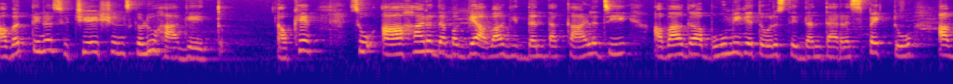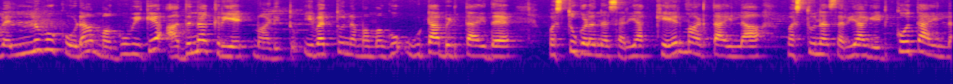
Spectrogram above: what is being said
ಅವತ್ತಿನ ಸಿಚುಯೇಷನ್ಸ್ಗಳು ಹಾಗೆ ಇತ್ತು. ಓಕೆ ಸೊ ಆಹಾರದ ಬಗ್ಗೆ ಅವಾಗಿದ್ದಂಥ ಕಾಳಜಿ, ಅವಾಗ ಭೂಮಿಗೆ ತೋರಿಸ್ತಿದ್ದಂಥ ರೆಸ್ಪೆಕ್ಟು ಅವೆಲ್ಲವೂ ಕೂಡ ಮಗುವಿಗೆ ಅದನ್ನು ಕ್ರಿಯೇಟ್ ಮಾಡಿತ್ತು. ಇವತ್ತು ನಮ್ಮ ಮಗು ಊಟ ಬಿಡ್ತಾ ಇದೆ. ವಸ್ತುಗಳನ್ನು ಸರಿಯಾಗಿ ಕೇರ್ ಮಾಡ್ತಾ ಇಲ್ಲ, ವಸ್ತುನ ಸರಿಯಾಗಿ ಇಟ್ಕೋತಾ ಇಲ್ಲ,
